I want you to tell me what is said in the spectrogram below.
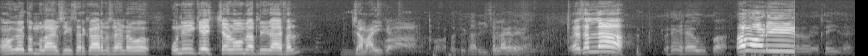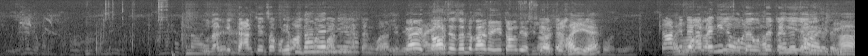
होंगे तो मुलायम सिंह सरकार में सिलेंडर हो उन्हीं के चरणों में अपनी राइफल जमाई करें सल्ला है। ऊपर। उधर की टार्चे सब उठवा के मंगवा दे यहाँ टंगवा दे गए टॉर्च से सब लोग आ गए ये टांग दिया इसलिए भाई है। टंगी तो उधर उधर टंगी जाएगी हाँ।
